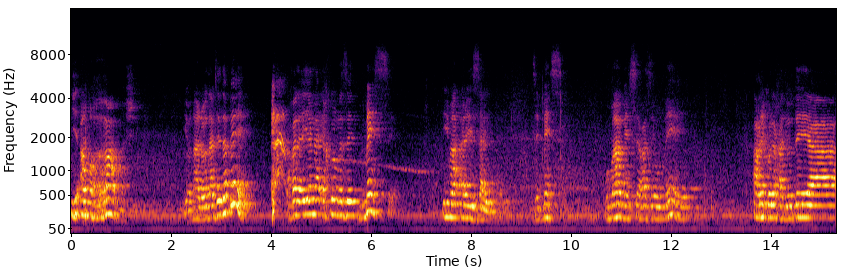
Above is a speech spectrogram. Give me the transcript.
היא אמרה משהו. יונה לא יודעת לדבר, אבל היה לה, איך קוראים לזה? מסר עם העלי זית. זה מסר. ומה המסר הזה אומר? הרי כל אחד יודע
